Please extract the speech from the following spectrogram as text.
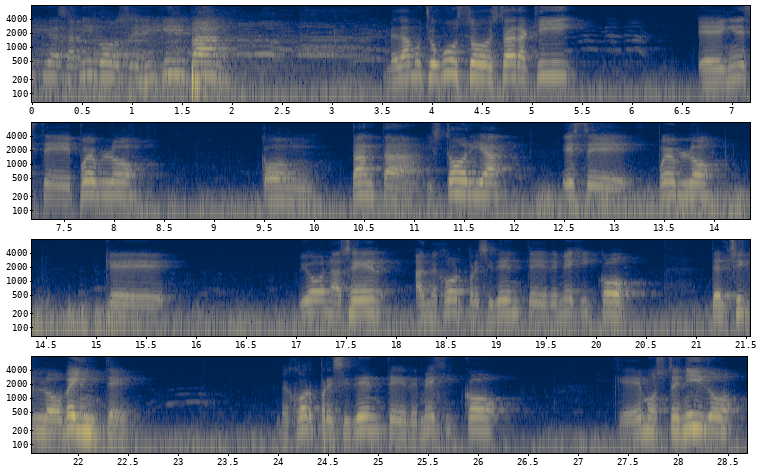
Amigos de Jiquilpan, me da mucho gusto estar aquí en este pueblo con tanta historia, este pueblo que vio nacer al mejor presidente de México del siglo XX, mejor presidente de México que hemos tenido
